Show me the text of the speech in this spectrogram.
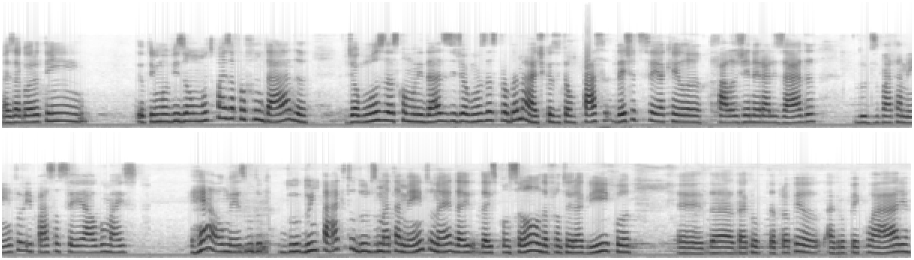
Mas agora tem, eu tenho uma visão muito mais aprofundada de algumas das comunidades e de algumas das problemáticas. Então passa, deixa de ser aquela fala generalizada do desmatamento e passa a ser algo mais real mesmo do, do, do impacto do desmatamento, né, da, da, expansão da fronteira agrícola, é, da, da, da, própria agropecuária,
